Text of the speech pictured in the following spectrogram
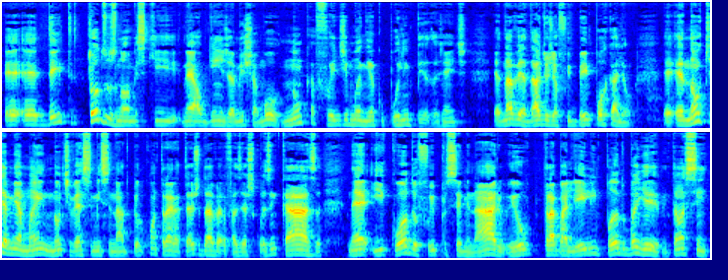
É, é, dentre todos os nomes que né, alguém já me chamou, nunca foi de maníaco por limpeza, gente. É, na verdade, eu já fui bem porcalhão. É, é, não que a minha mãe não tivesse me ensinado, pelo contrário, até ajudava ela a fazer as coisas em casa, né? E quando eu fui para o seminário, eu trabalhei limpando o banheiro. Então, assim,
